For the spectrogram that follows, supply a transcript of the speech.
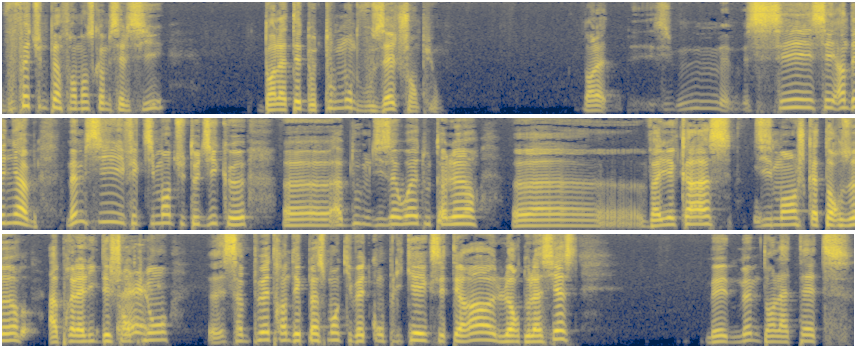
vous faites une performance comme celle-ci, dans la tête de tout le monde, vous êtes champion. Dans la... c'est, c'est indéniable. Même si effectivement tu te dis que euh, Abdou me disait ouais tout à l'heure euh, Vallecas dimanche 14h après la Ligue des Champions, euh, ça peut être un déplacement qui va être compliqué, etc. L'heure de la sieste. Mais même dans la tête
